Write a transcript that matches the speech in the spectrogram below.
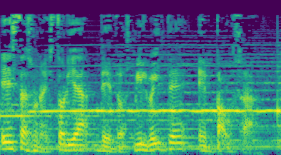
Esta es una historia de 2020 en pausa.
